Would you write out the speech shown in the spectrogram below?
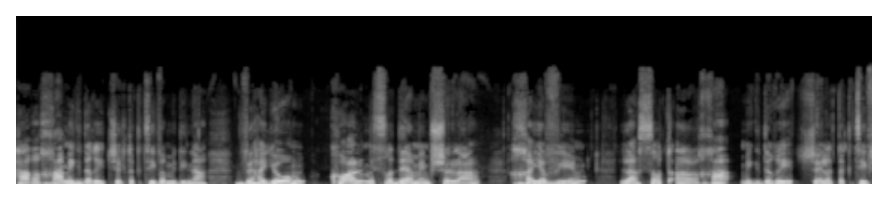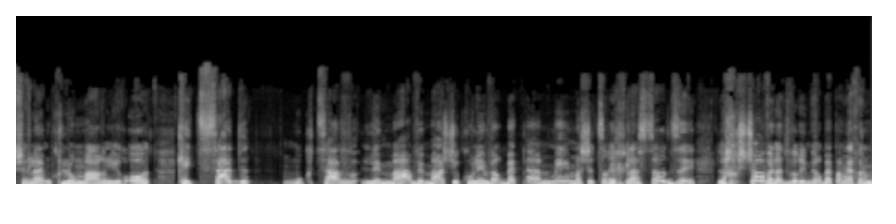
הערכה מגדרית של תקציב המדינה. והיום כל משרדי הממשלה חייבים לעשות הערכה מגדרית של התקציב שלהם, כלומר לראות כיצד מוקצב למה ומה השיקולים, והרבה פעמים מה שצריך לעשות זה לחשוב על הדברים, הרבה פעמים אנחנו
